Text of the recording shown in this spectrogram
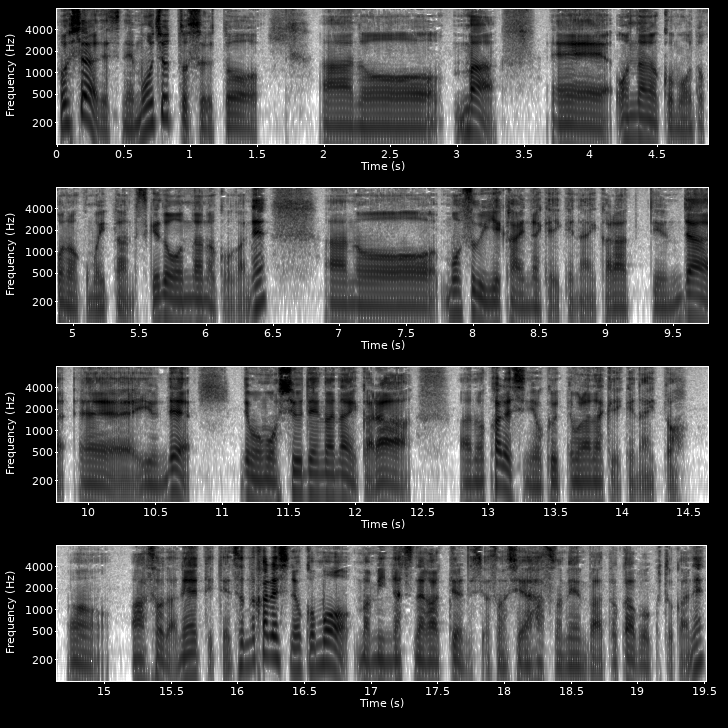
そしたらですね、もうちょっとすると、あの、まあ、えー、女の子も男の子もいたんですけど、女の子がね、あの、もうすぐ家帰んなきゃいけないからっていうんで、えー、言うんで、でももう終電がないから、あの、彼氏に送ってもらわなきゃいけないと。うん。あ、そうだねって言って、その彼氏の子も、まあ、みんな繋がってるんですよ。そのシェアハウスのメンバーとか僕とかね。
